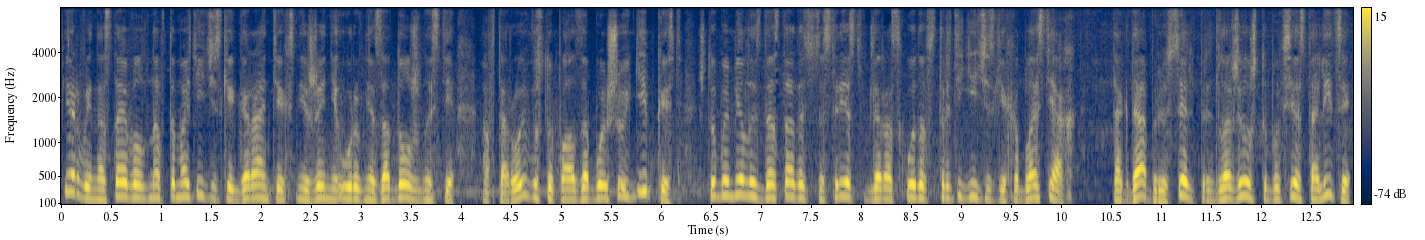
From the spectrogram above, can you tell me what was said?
Первый настаивал на автоматических гарантиях снижения уровня задолженности, а второй выступал за большую гибкость, чтобы имелось достаточно средств для расходов в стратегических областях. Тогда Брюссель предложил, чтобы все столицы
